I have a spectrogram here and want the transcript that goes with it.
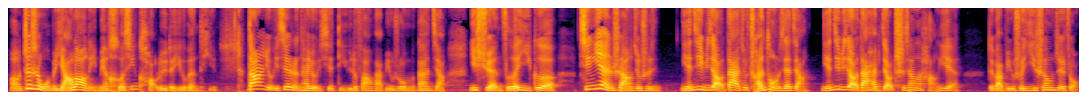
啊？这是我们养老里面核心考虑的一个问题。当然，有一些人他有一些抵御的方法，比如说我们刚才讲，你选择一个经验上就是年纪比较大，就传统人家讲，年纪比较大还比较吃香的行业。对吧？比如说医生这种，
